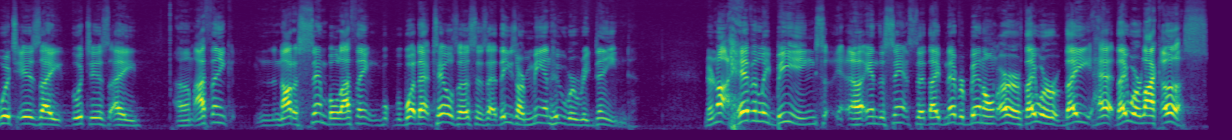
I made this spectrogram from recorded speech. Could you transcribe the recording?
which is a, which is a um, I think, not a symbol. I think what that tells us is that these are men who were redeemed. They're not heavenly beings uh, in the sense that they've never been on earth. They were, they, had, they were like us,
